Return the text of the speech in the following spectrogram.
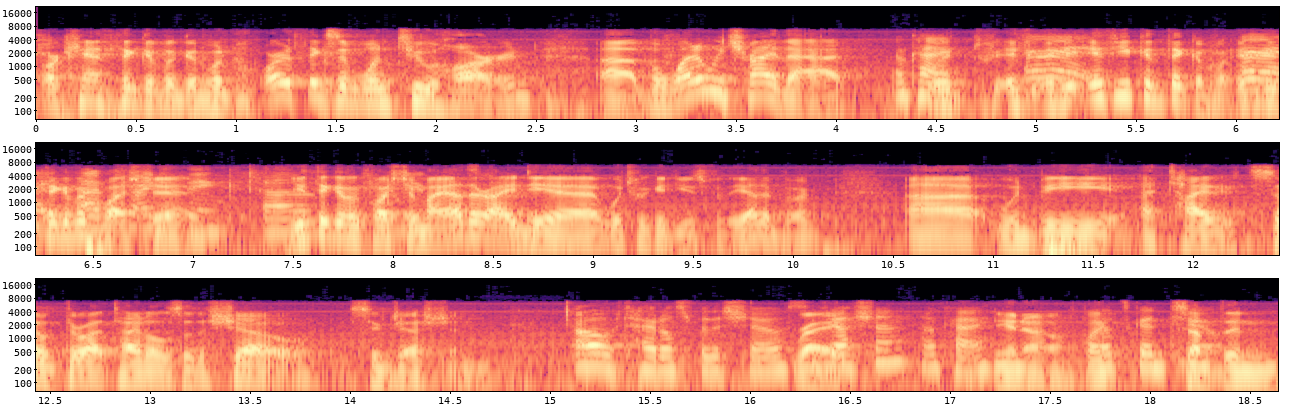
or can't think of a good one, or thinks of one too hard?" Uh, but why don't we try that? Okay. With- If, if, right. if you can think of if you All can think of a right, I'm trying to question, think you think of a a question. My other idea, which we could use for the other book, uh, Uh, would be a title. So throw out titles of the show suggestion. Oh, titles for the show Right. suggestion? Okay. You know, like That's good too. something.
